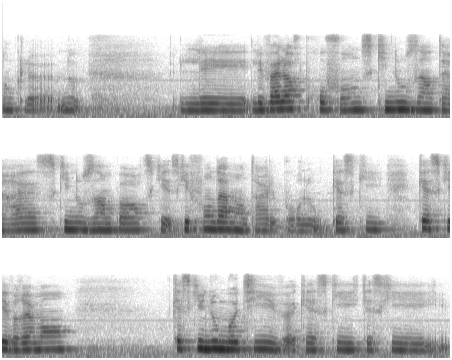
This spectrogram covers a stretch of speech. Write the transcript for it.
donc le, les, valeurs profondes, ce qui nous intéresse, ce qui nous importe, ce qui est, fondamental pour nous, qu'est-ce qui, est vraiment, qu'est-ce qui nous motive, qu'est-ce qui,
